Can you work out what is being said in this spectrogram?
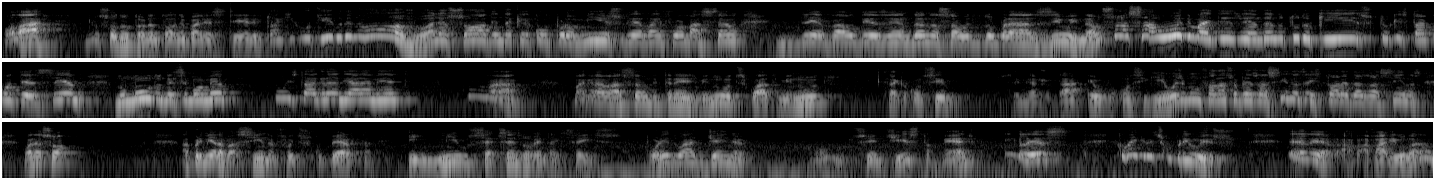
Olá, eu sou o doutor Antônio Balesteiro e estou aqui contigo de novo. Olha só, dentro daquele compromisso de levar informação, levar o Desvendando a Saúde do Brasil, e não só a saúde, mas desvendando tudo que isto que está acontecendo no mundo nesse momento, no Instagram diariamente. Uma, uma gravação de três minutos, quatro minutos. Será que eu consigo? você me ajudar, eu vou conseguir. Hoje vamos falar sobre as vacinas, a história das vacinas. Olha só, a primeira vacina foi descoberta em 1796 por Edward Jenner, um cientista, médico inglês. E como é que ele descobriu isso? Ele, a, a varíola,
